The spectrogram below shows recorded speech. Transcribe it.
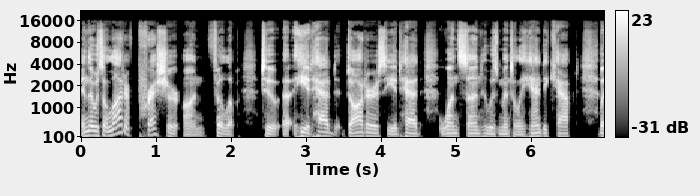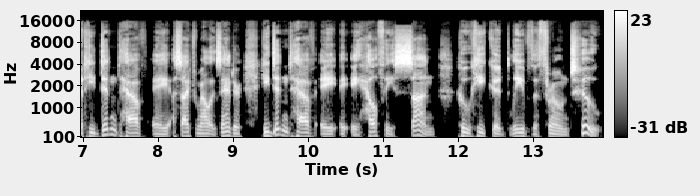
And there was a lot of pressure on Philip to, uh, he had had daughters. He had had one son who was mentally handicapped, but he didn't have a, aside from Alexander, he didn't have a, a, a healthy son who he could leave the throne to.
